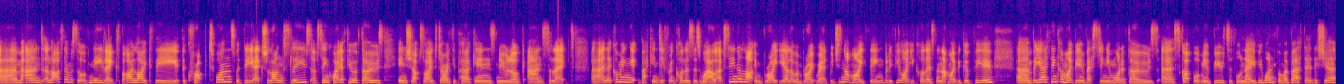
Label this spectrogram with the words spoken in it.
Um, and a lot of them are sort of knee length, but I like the the cropped ones with the extra long sleeves. I've seen quite a few of those in shops like Dorothy Perkins, New Look, and Select. Uh, and they're coming back in different colours as well. I've seen a lot in bright yellow and bright red, which is not my thing, but if you like your colours, then that might be good for you. Um, but yeah, I think I might be investing in one of those. Uh, Scott bought me a beautiful navy one for my birthday this year,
